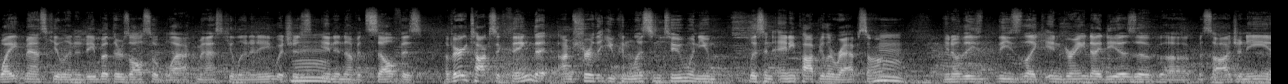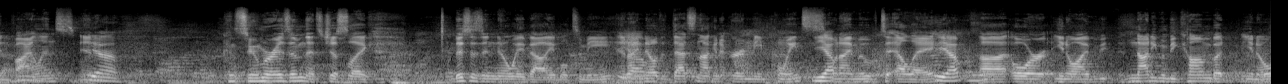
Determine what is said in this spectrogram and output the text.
white masculinity, but there's also black masculinity, which is Mm. in and of itself is a very toxic thing that I'm sure that you can listen to when you listen to any popular rap song. Mm. You know these these like ingrained ideas of uh, misogyny and violence and Yeah. consumerism that's just like this is in no way valuable to me and i know that that's not going to earn me points Yep. when i move to la Yep. uh, or you know i've not even become but you know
